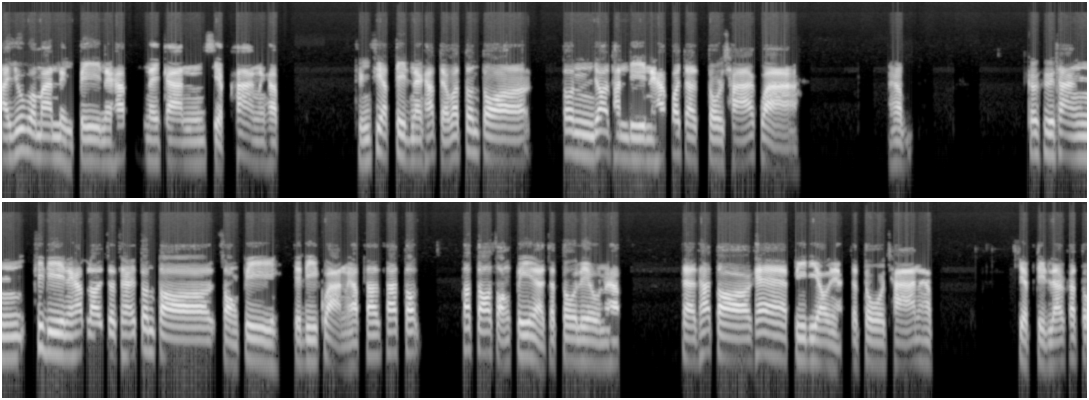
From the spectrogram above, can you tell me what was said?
อายุประมาณหนึ่งปีนะครับ ในการเสียบข้างนะครับ ถึงเสียบติดนะครับ แต่ว่าต้นตอต้นยอดพันธุ์ดีนะครับ ก็จะโตช้ากว่านะครับ ก็คือทางที่ดีนะครับ เราจะใช้ต้นตอสองปีจะดีกว่านะครับ ถ้าถ้าต้นถ้าตอสองปีเนี่ยจะโตเร็วนะครับ แต่ถ้าตอแค่ปีเดียวเนี่ยจะโตช้านะครับเสียบติดแล้วก็โต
